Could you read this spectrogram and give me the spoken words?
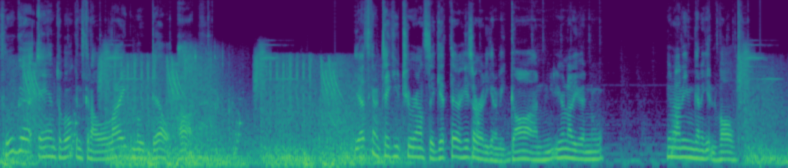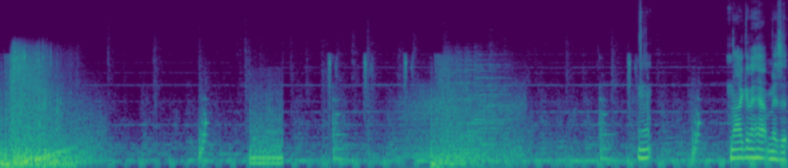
Kluge and Toboken's gonna light Model up. Yeah, it's gonna take you two rounds to get there. He's already gonna be gone. You're not even... You're not even gonna get involved. Nope. Not gonna happen, is it?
